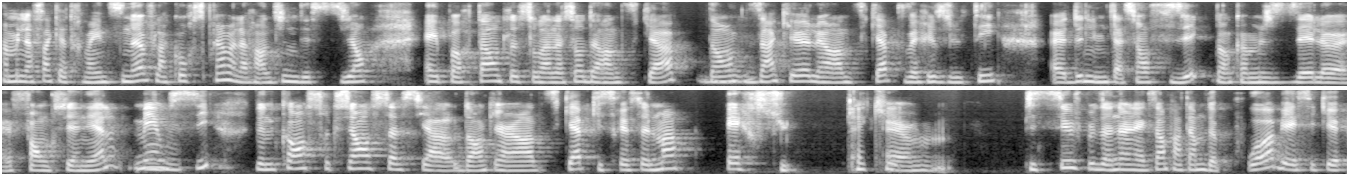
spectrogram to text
en 1999, la Cour suprême a rendu une décision importante sur la notion de handicap, donc mm-hmm. disant que le handicap pouvait résulter euh, d'une limitation physique, donc comme je disais, fonctionnelle, mais mm-hmm. aussi d'une construction sociale, donc un handicap qui serait seulement perçu. Euh, puis si je peux donner un exemple en termes de poids, bien c'est que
